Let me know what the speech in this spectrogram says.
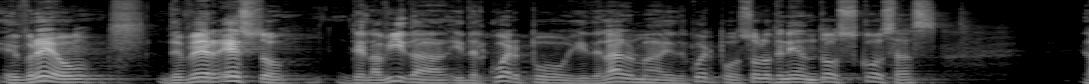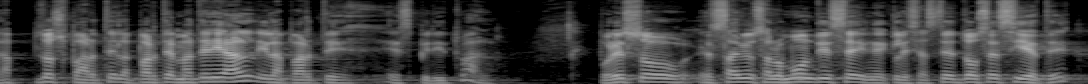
hebreo de ver esto, de la vida y del cuerpo y del alma y del cuerpo, solo tenían dos cosas dos partes, la parte material y la parte espiritual. Por eso el sabio Salomón dice en Eclesiastés 12:7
